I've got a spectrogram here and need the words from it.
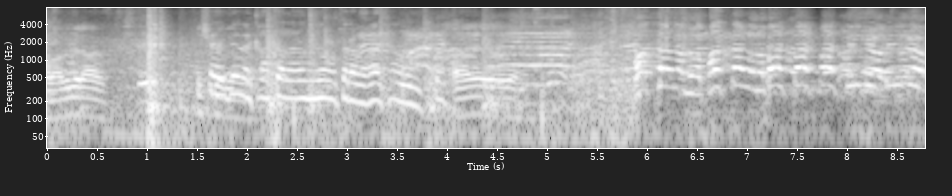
Olabilir abi. Hiç Ben böyle. demek hatalarımdan o tarafa kaçan olmuş. Aynen öyle. Patlar lan o, patlar lan o. Bas bas bas. Bilmiyor, bilmiyor.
